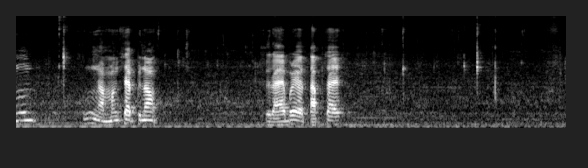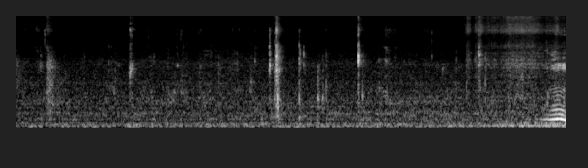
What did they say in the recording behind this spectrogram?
อืมอืม งำมังแซ่บพี่น้องเสียดายไม่ได้ตับใส่อืม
